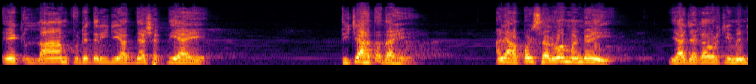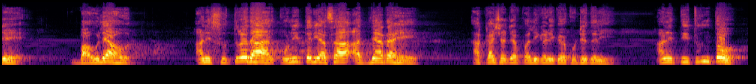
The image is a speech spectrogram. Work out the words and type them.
एक लांब कुठेतरी जी अज्ञाशक्ती आहे तिच्या हातात आहे. आणि आपण सर्व मंडळी या जगावरची म्हणजे बावल्या आहोत. आणि सूत्रधार कोणीतरी असा अज्ञात आहे आकाशाच्या पलीकडे किंवा कुठेतरी. आणि तिथून तो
